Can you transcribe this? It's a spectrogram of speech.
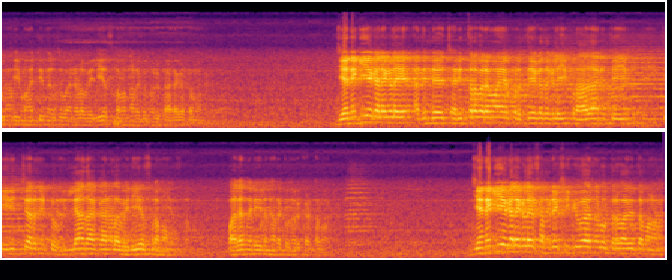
കുത്തി മാറ്റി നിർത്തുവാനുള്ള വലിയ ശ്രമം നടക്കുന്ന ഒരു കാലഘട്ടമാണ്. ജനകീയ കലകളെ അതിന്റെ ചരിത്രപരമായ പ്രത്യേകതകളെയും പ്രാധാന്യത്തെയും തിരിച്ചറിഞ്ഞിട്ടും ഇല്ലാതാക്കാനുള്ള വലിയ ശ്രമം പല നിലയിലും നടക്കുന്ന ഒരു ഘട്ടമാണ്. ജനകീയ കലകളെ സംരക്ഷിക്കുക എന്നുള്ള ഉത്തരവാദിത്തമാണ്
